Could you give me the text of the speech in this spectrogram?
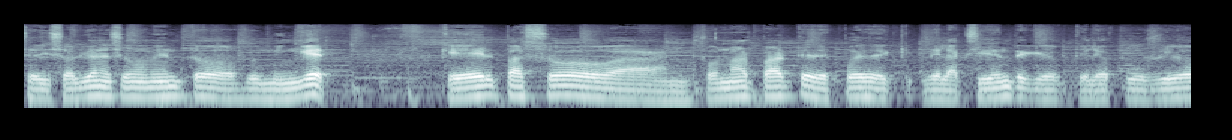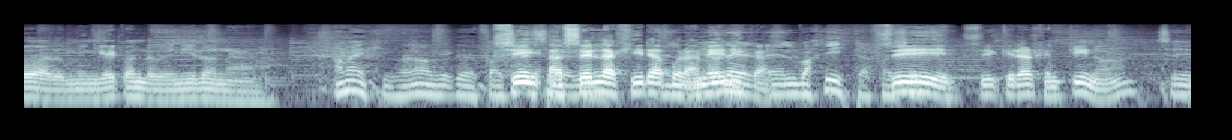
se disolvió en ese momento Dominguet, que él pasó a formar parte después de- del accidente que, que le ocurrió a Dominguet cuando vinieron a, A México, ¿no? Que, que Sí, fallece hacer el- la gira por el América. El bajista. Sí, fallece. sí, que era argentino, ¿no? Sí.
